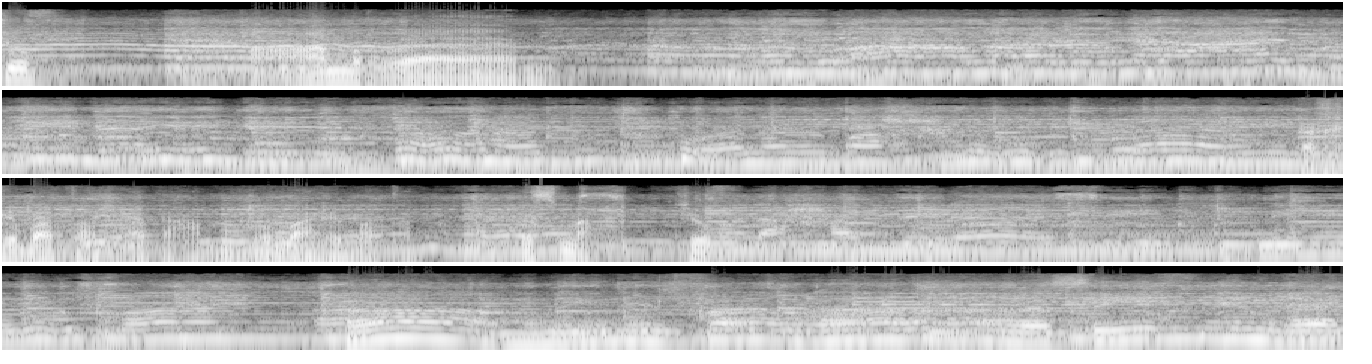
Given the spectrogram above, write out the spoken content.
شوف عمرو أخي بطل هذا عمرو والله بطل. اسمع شوف. ولا حد راسي منين الفرج آه. منين الفرج رصيف نمرة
